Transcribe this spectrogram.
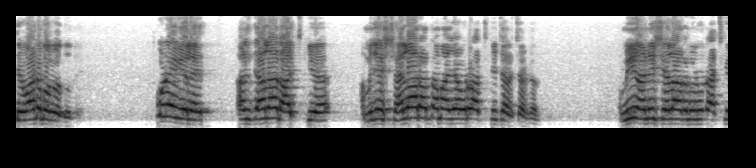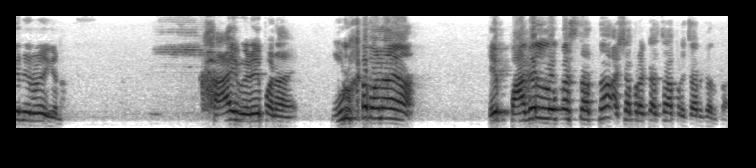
ते वाट बघत होते. पुढे गेलेत. आणि त्याला राजकीय म्हणजे शेलार आता माझ्यावर राजकीय चर्चा करते मी आणि शेलार मिळून राजकीय निर्णय घेणार. काय वेळेपणा आहे. मूर्खपणा आहे हे. पागल लोक असतात ना अशा प्रकारचा प्रचार करतात.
